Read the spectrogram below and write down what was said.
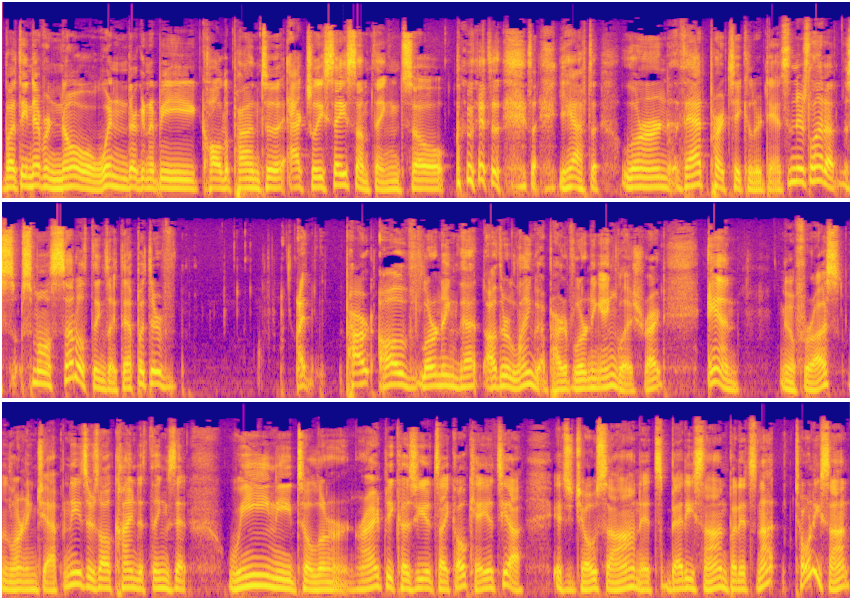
but they never know when they're going to be called upon to actually say something. So you have to learn that particular dance. And there's a lot of small, subtle things like that, but they're part of learning that other language, part of learning English, right? And you know, for us learning Japanese, there's all kind of things that we need to learn, right? Because it's like, okay, it's yeah, it's Joe San, it's Betty San, but it's not Tony San.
